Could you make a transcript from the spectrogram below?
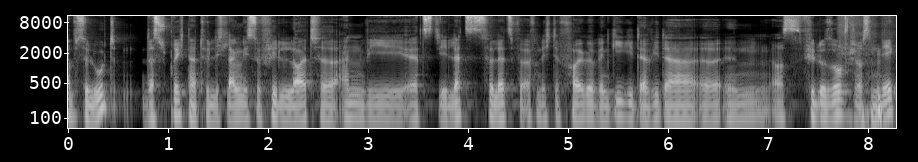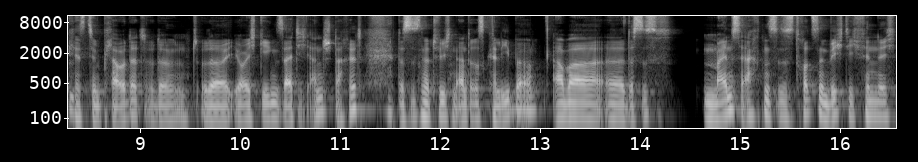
Absolut. Das spricht natürlich lang nicht so viele Leute an wie jetzt die letzt, zuletzt veröffentlichte Folge, wenn Gigi da wieder äh, in, aus philosophisch aus dem Nähkästchen plaudert oder, oder ihr euch gegenseitig anstachelt. Das ist natürlich ein anderes Kaliber, aber äh, das ist meines Erachtens ist es trotzdem wichtig, finde ich,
